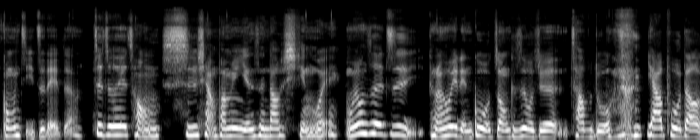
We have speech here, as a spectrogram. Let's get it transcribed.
攻击之类的。这就会从思想方面延伸到行为。我用这个字可能会有点过重，可是我觉得差不多 压迫到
